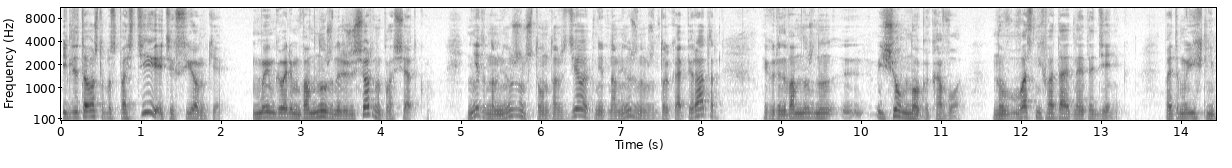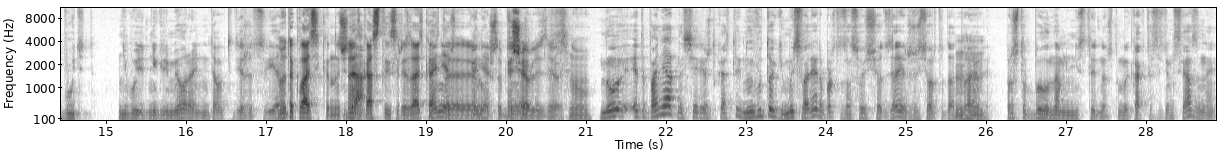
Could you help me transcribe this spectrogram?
И для того, чтобы спасти эти съемки, мы им говорим, вам нужен режиссер на площадку. Нет, он нам не нужен, что он там сделает. Нет, нам не нужен, нам нужен только оператор. Я говорю, «Ну, вам нужно э, еще много кого. Но у вас не хватает на это денег. Поэтому их не будет. Не будет ни гримера, ни того, кто держит свет. Ну, это классика. Начинают Да. косты срезать как-то, Конечно, конечно, чтобы конечно. дешевле сделать. Ну, Ну, это понятно, все режут косты. Ну и в итоге мы с Валерой просто за свой счет взяли, режиссер туда отправили. Просто чтобы было нам не стыдно, что мы как-то с этим связаны.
